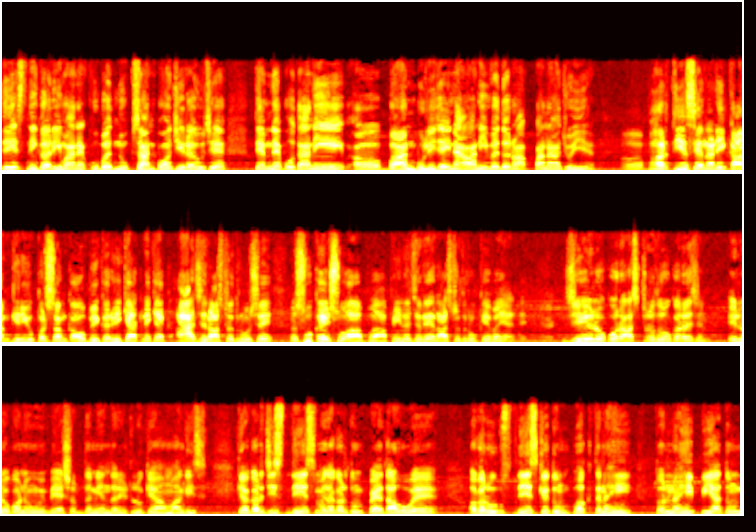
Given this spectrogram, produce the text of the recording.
દેશની ગરિમાને ખૂબ જ નુકસાન પહોંચી રહ્યું છે. તેમને પોતાની ભાન ભૂલી જઈને આવા નિવેદનો આપવાના જોઈએ. ભારતીય સેનાની કામગીરી ઉપર શંકા ઊભી કરવી ક્યાંક ને ક્યાંક આ જ રાષ્ટ્રદ્રોહ છે. શું કહીશું આપ? આપની નજરે રાષ્ટ્રદ્રોહ કહેવાય આજે. જે લોકો राष्ट्रद्रोह કરે છે ને એ લોકોને હું બે શબ્દની અંદર એટલું કહેવા માંગીશ કે અગર जिस देश में अगर तुम पैदा हुए अगर उस देश के तुम भक्त નહીં तो नहीं पिया तुम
